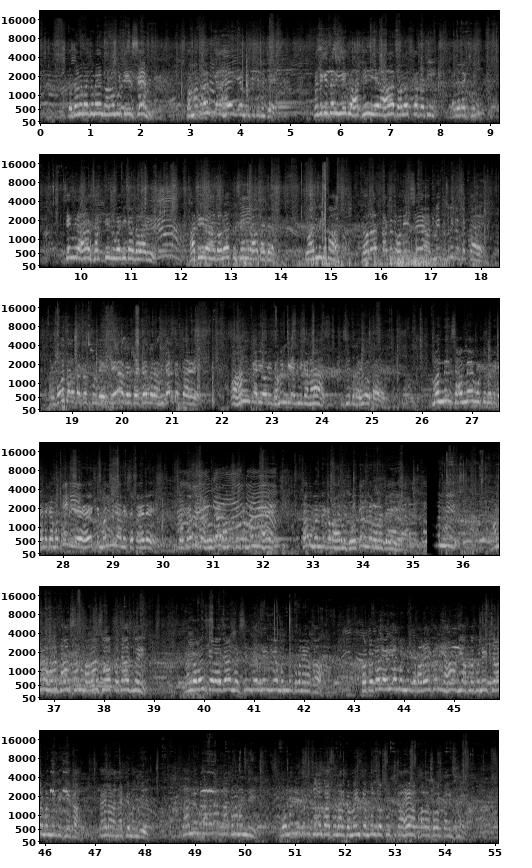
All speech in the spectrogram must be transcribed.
तो दोनों बाजू में दोनों मूर्ति सेम तो मतलब क्या है ये मूर्ति के पीछे? मतलब कि सर, ये जो हाथी, ये रहा दौलत का प्रतीक, गजलक्ष्मी। सिंह रहा शक्ति द्रुपदी का सवारी। हाथी रहा दौलत तो सिंह रहा ताकत। तो आदमी के पास दौलत, ताकत होने से आदमी कुछ भी कर सकता है। और बहुत सारा ताकत को लेके अगर कोई गर्व और अहंकार करता है अहंकारी और घमंडी आदमी का नाश इसी तरह ही होता है। मंदिर सामने मूर्ति को दिखाने का मतलब ये है कि मंदिर आने से पहले जो गर्व या अहंकार हम लोगों का मन में है, सब मंदिर के बाहर में छोड़ के अंदर आना चाहिए। मंदिर बना हुआ था सन बारह सौ पचास में। गंगावंश के राजा नरसिंह देव ने यह मंदिर को बनाया था। तो टोटल एरिया मंदिर के बारह एकड़ यहाँ अभी आप लोगों ने चार मंदिर दिखिएगा पहला नाट्य मंदिर, सामने बड़ा बड़ा प्रार्थना मंदिर। वो मंदिर के पीछे में था कुनार का मेन टेंपल जो टूट चुका है अठारह सौ अड़तालीस में।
